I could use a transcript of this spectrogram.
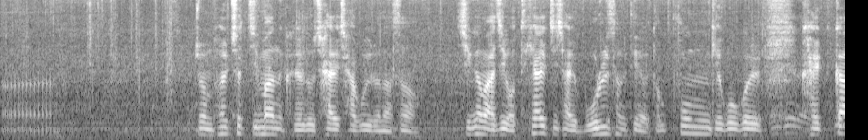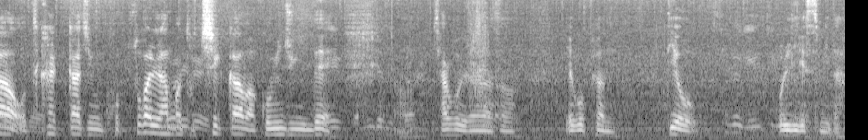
어, 좀 설쳤지만 그래도 잘 자고 일어나서 지금 아직 어떻게 할지 잘 모를 상태예요. 덕풍 계곡을 갈까 어떻게 할까 지금 고- 쏘가리를 한번 더 칠까 막 고민 중인데 어, 자고 일어나서 예고편 띄워 올리겠습니다.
